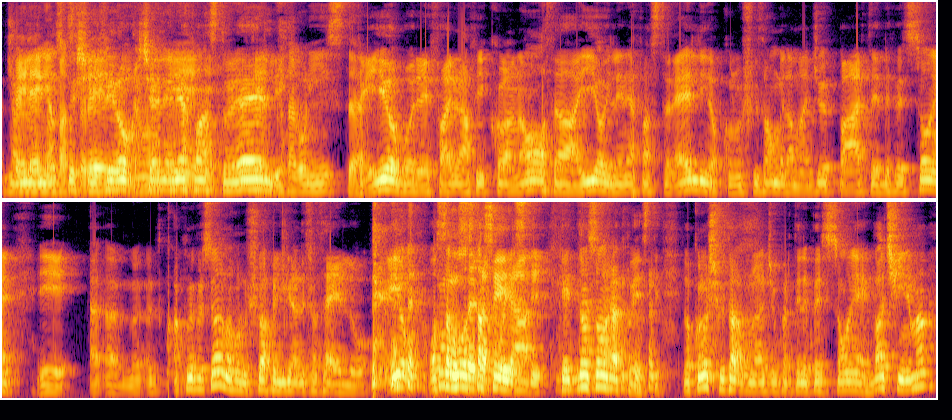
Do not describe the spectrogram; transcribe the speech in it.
C'è Elenia specifico, Pastorelli, no? c'è Elenia Pastorelli. protagonista. Che io vorrei fare una piccola nota. Io, Elenia Pastorelli, l'ho conosciuta come la maggior parte delle persone e eh, alcune persone l'hanno conosciuta per il Grande Fratello. Io ho saputo stasera che non sono tra questi. L'ho conosciuta come la maggior parte delle persone che va al cinema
